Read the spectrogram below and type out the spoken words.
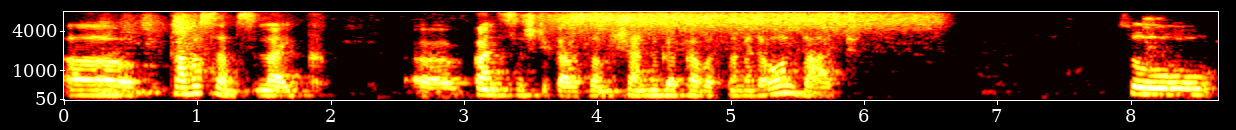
uh, Kavasams like uh, Kandasashti Kavasam, Shanuga Kavasam, and all that. So,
